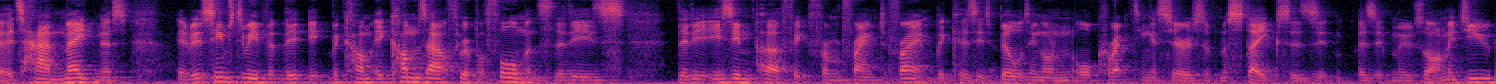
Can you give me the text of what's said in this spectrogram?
of its handmadeness. It, it seems to me that it become it comes out through a performance that is that it is imperfect from frame to frame because it's building on or correcting a series of mistakes as it as it moves on. I mean, do you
